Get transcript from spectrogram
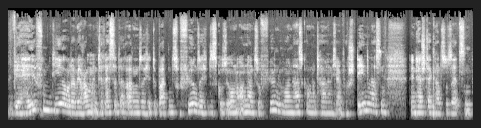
wir helfen dir oder wir haben Interesse daran, solche Debatten zu führen, solche Diskussionen online zu führen. Wir wollen Hasskommentare nicht einfach stehen lassen, den Hashtag anzusetzen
